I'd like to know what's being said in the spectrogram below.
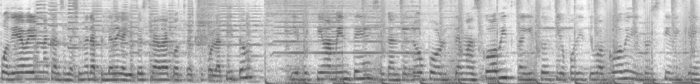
podría haber una cancelación de la pelea de Gallito Estrada contra el Chocolatito. Y efectivamente se canceló por temas COVID. Gallito dio positivo a COVID y entonces tiene que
